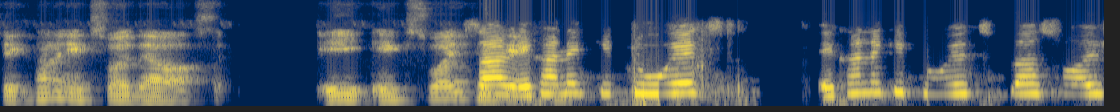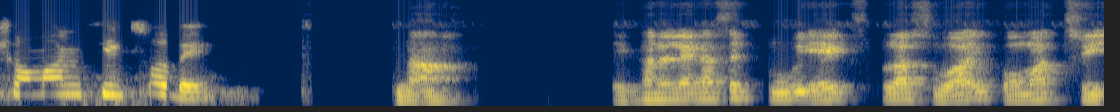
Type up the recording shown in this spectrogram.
সেখানে এক্স ওয়াই দেওয়া আছে। এই এক্স ওয়াই স্যার এখানে কি টু এক্স এখানে কি টু এক্স প্লাস ওয়াই সমান সিক্স হবে? না। এখানে লেখা আছে two X plus Y comma three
